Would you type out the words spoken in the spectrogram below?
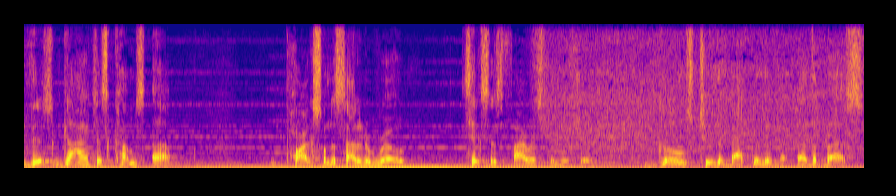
This guy just comes up, parks on the side of the road, takes his fire extinguisher, goes to the back of the, of the bus,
